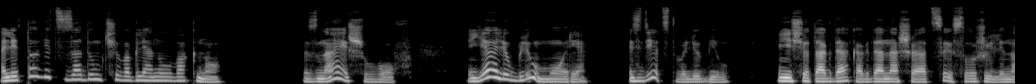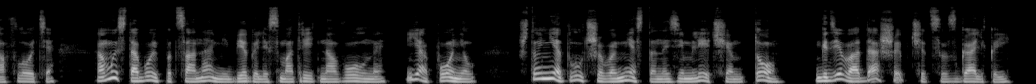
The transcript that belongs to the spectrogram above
Литовец задумчиво глянул в окно. «Знаешь, Вов, я люблю море. С детства любил. Еще тогда, когда наши отцы служили на флоте, а мы с тобой пацанами бегали смотреть на волны, я понял, что нет лучшего места на земле, чем то, где вода шепчется с галькой.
